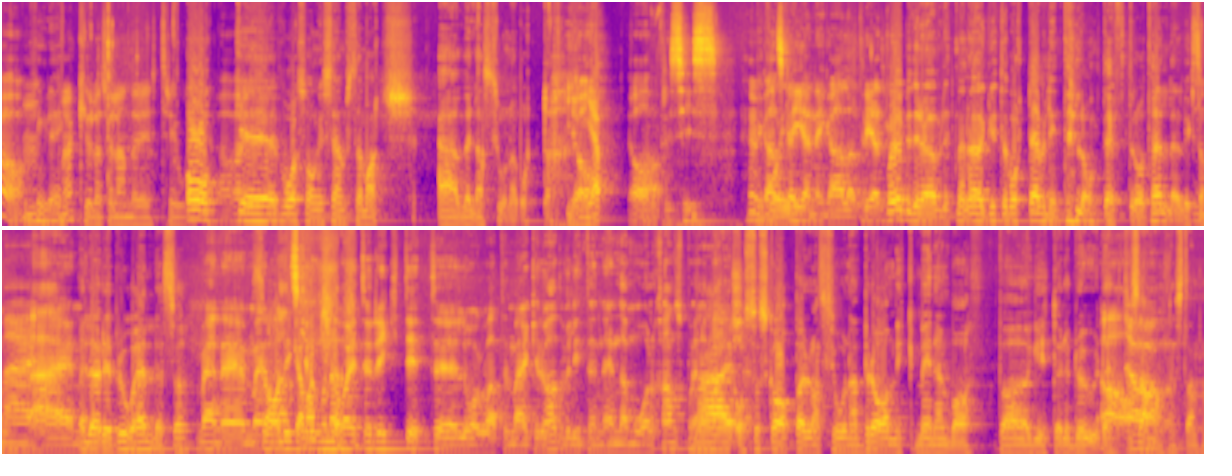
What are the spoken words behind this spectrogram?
Ja. Mm. Ja, kul att vi landar i tre ord. Och Ja, eh, vår sångs sämsta match är väl Landskrona borta. Ja, Japp. ja, precis. Vi är Det ganska ju- eniga alla tre. Det var ju bedrövligt men Örgryte borta är väl inte långt efteråt heller liksom. Nej. Men, Eller Örebro heller så. men, eh, men Landskrona var inte riktigt eh, lågvattenmärke. Du hade väl inte en enda målchans på hela Nej, matchen? och så skapar Landskrona bra mycket mer än vad, Örgryte och Örebro gjorde Ja. tillsammans Ja. nästan.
